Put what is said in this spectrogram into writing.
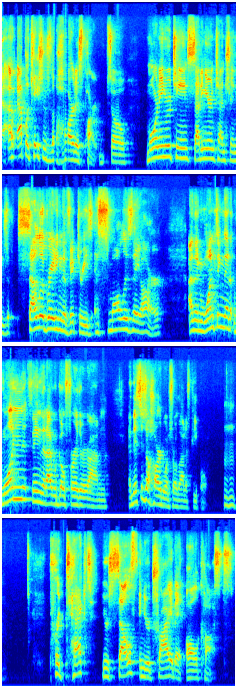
application the hardest part. So morning routine, setting your intentions, celebrating the victories as small as they are. And then one thing that one thing that I would go further on, and this is a hard one for a lot of people. Mm-hmm. Protect yourself and your tribe at all costs.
